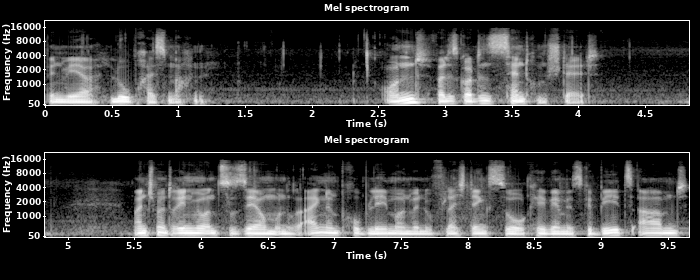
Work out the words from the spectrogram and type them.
wenn wir Lobpreis machen. Und weil es Gott ins Zentrum stellt. Manchmal drehen wir uns zu so sehr um unsere eigenen Probleme und wenn du vielleicht denkst, so, okay, wir haben jetzt Gebetsabend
